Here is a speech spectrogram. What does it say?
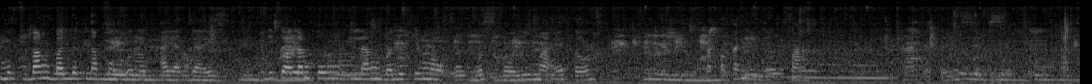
Mukbang balot na po ulit. Ayan guys. Hindi ko alam kung ilang balot yung mauubos ko. Lima ito. Napakainit pa. At ito yung six.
